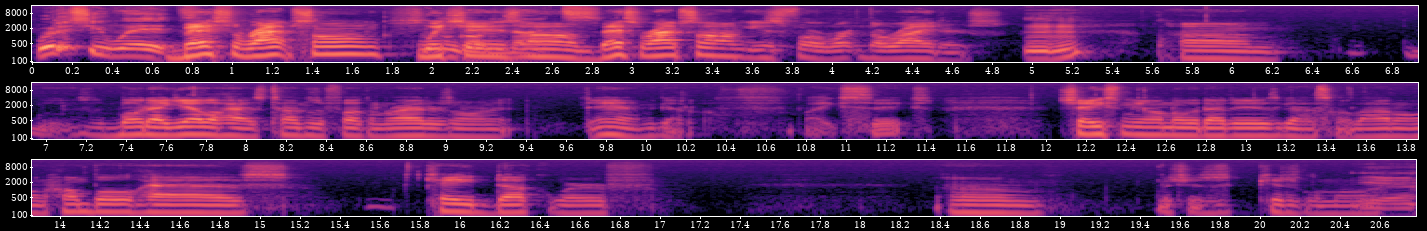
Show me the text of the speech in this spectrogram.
What is she with? best rap song, which is um best rap song is for the writers. Mm-hmm. Um, Bodak Yellow has tons of fucking writers on it. Damn, we got like six. Chase Me, I don't know what that is. Got a lot on. Humble has K Duckworth, um, which is Kendrick Lamar. Yeah.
